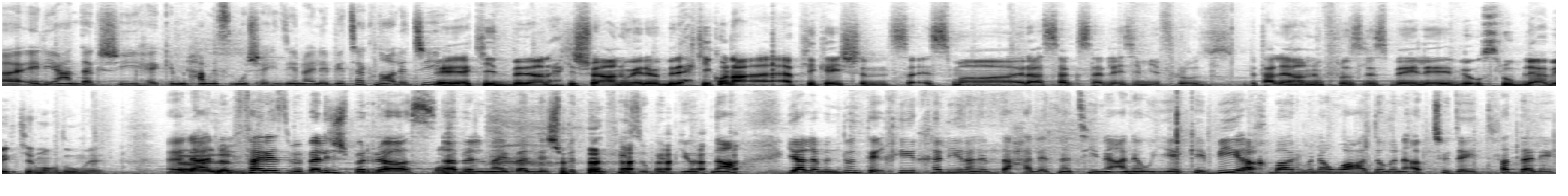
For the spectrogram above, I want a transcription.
إلي عندك شيء هيك بنحمس المشاهدين عليه ب technology؟ إيه أكيد بدنا نحكي شوي عن وير بدي احكي لكم عن application اسمها راسك صار لازم يفرز. بتعلمنا نفرز الزبالة بأسلوب لعبة كثير مهضومة. لأنه الفرز ببلش بالراس مزبوط. قبل ما يبلش بالتنفيذ وببيوتنا. يلا من دون تأخير خلينا نبدأ حلقتنا تينا أنا وياكي بأخبار منوعة ضمن up to date تفضلي.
